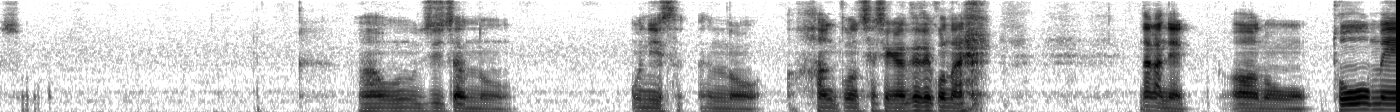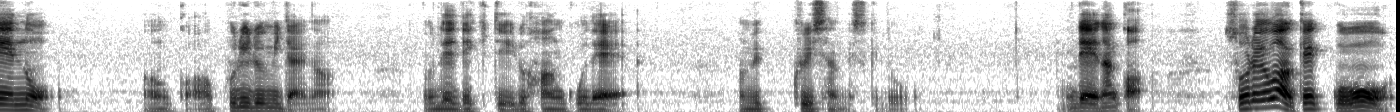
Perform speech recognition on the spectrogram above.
そう。あおじいちゃんのお兄さんのハンコの写真が出てこない。なんかねあの透明のなんかアクリルみたいなのでできているハンコでびっくりしたんですけど。でなんかそれは結構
